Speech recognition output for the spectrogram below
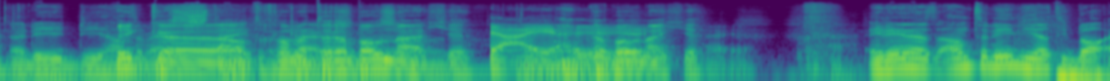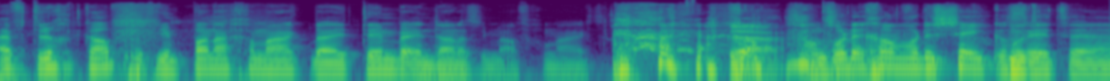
Nou, die, die had Ik eh, had er gewoon met een rabonaatje. ja, ja, ja, ja, Rabonaatje. ja, ja. Ik denk dat Anthony, die had die bal even teruggekapt. Had hij een panna gemaakt bij Timber en dan had hij hem afgemaakt. Ja, gewoon voor de sake of Moet- it. eh,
